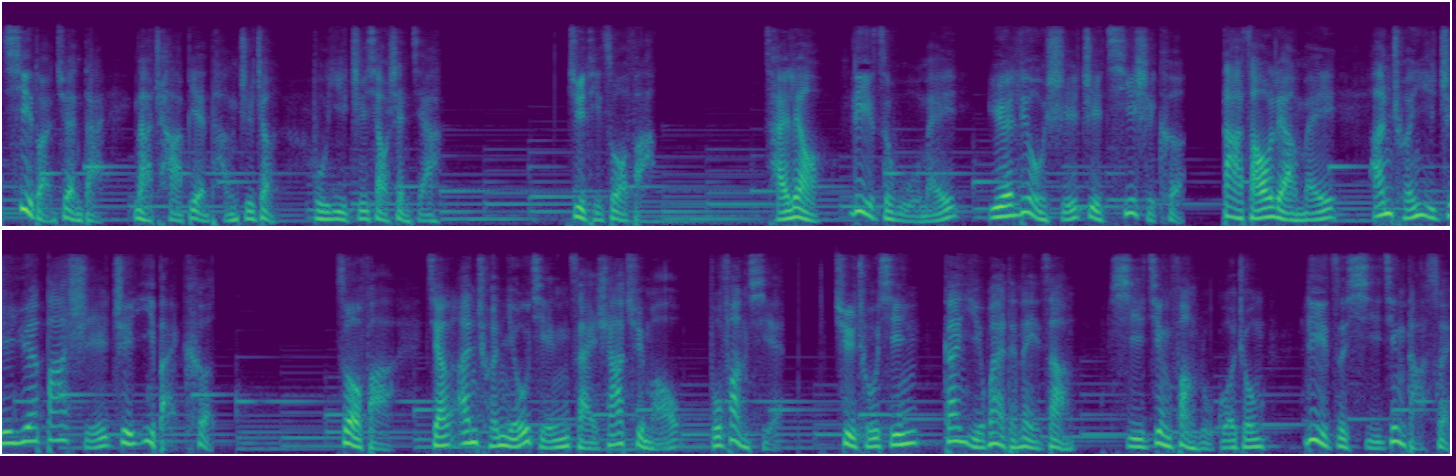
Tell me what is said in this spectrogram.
气短倦怠、纳差便溏之症，补益之效甚佳。具体做法：材料：栗子五枚，约六十至七十克；大枣两枚，鹌鹑一只，约八十至一百克。做法：将鹌鹑牛颈宰杀去毛，不放血。去除心、肝以外的内脏，洗净放入锅中。栗子洗净打碎，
